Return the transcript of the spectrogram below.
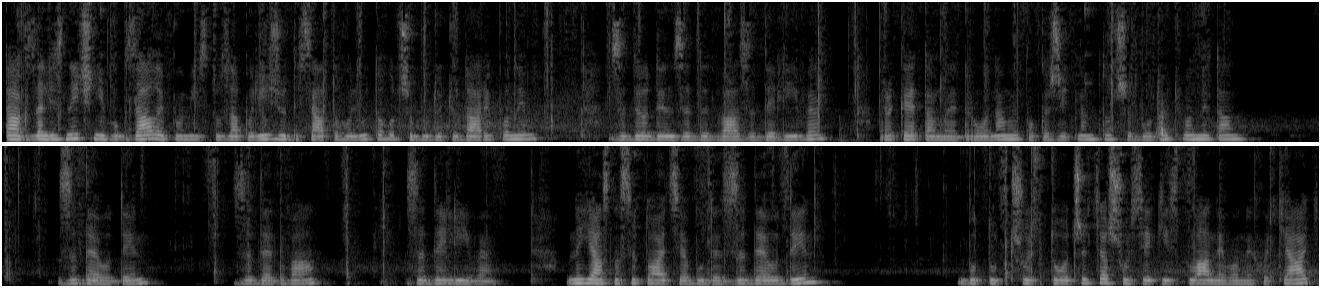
Так, залізничні вокзали по місту Запоріжжю 10 лютого. Чи будуть удари по ним? ЗД1, ЗД2, ЗД Ліве. Ракетами, дронами. Покажіть нам то, чи будуть вони там. ЗД1, ЗД2, ЗД Ліве. Неясна ситуація буде з ЗД1 бо тут щось точиться, щось, якісь плани вони хотять.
